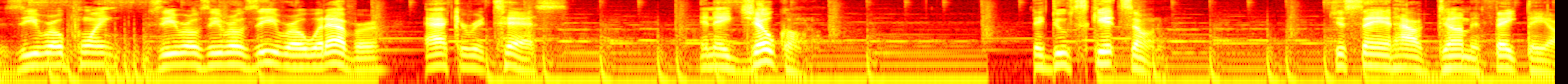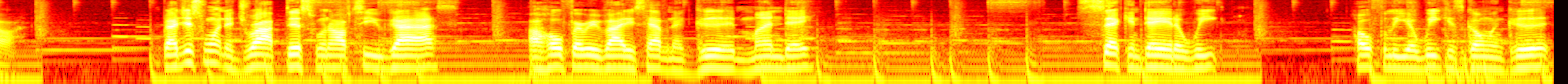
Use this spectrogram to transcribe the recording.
0.000 whatever accurate tests and they joke on them. They do skits on them. Just saying how dumb and fake they are. But I just want to drop this one off to you guys. I hope everybody's having a good Monday. Second day of the week. Hopefully your week is going good.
